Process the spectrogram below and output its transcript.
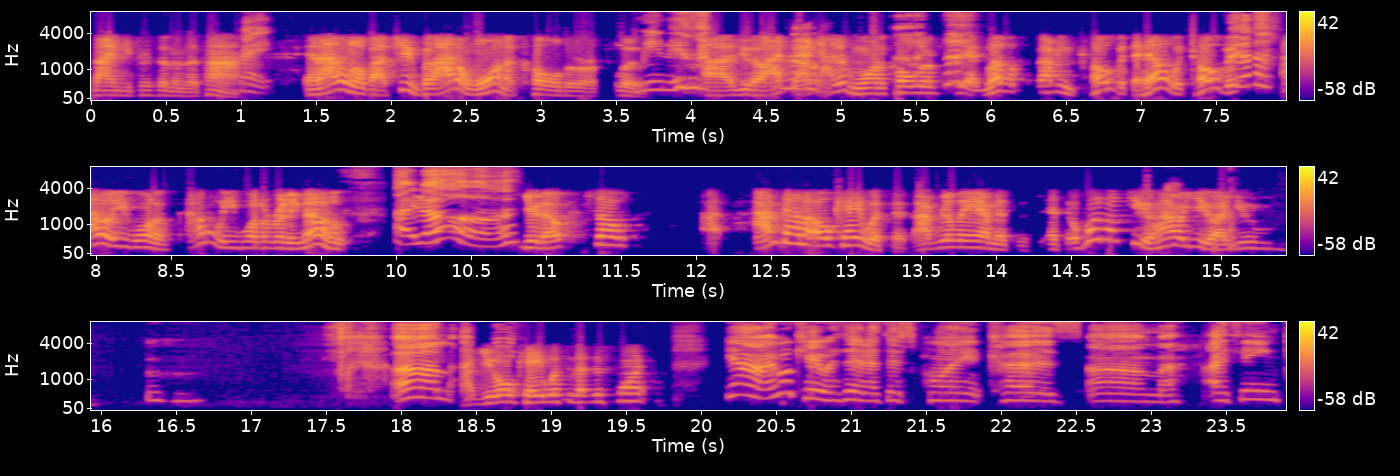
90% of the time. Right. And I don't know about you, but I don't want a cold or a flu. Me neither. Uh, you know, I, I, No. I didn't want a cold or yeah, level, I mean, COVID. The hell with COVID. Yeah. I don't even want to. I don't even want to really know. I know. You know, so I, I'm kind of okay with it. I really am. At at the, what about you? How are you? Are you hmm Um, are you okay with it at this point? Yeah, I'm okay with it at this point because um, I think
